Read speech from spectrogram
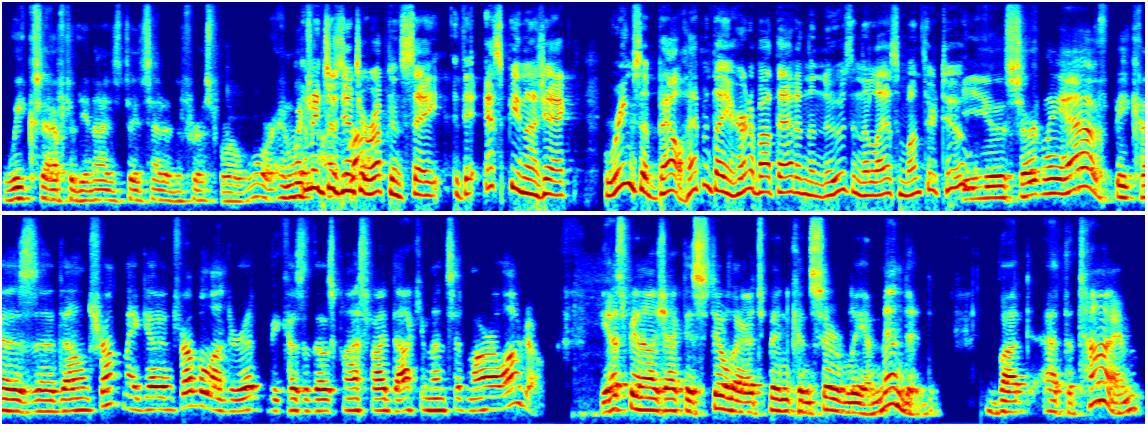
weeks after the United States entered the First World War. And which Let me just I interrupt and say the Espionage Act rings a bell. Haven't I heard about that in the news in the last month or two? You certainly have, because uh, Donald Trump may get in trouble under it because of those classified documents at Mar a Lago. The Espionage Act is still there. It's been considerably amended. But at the time,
